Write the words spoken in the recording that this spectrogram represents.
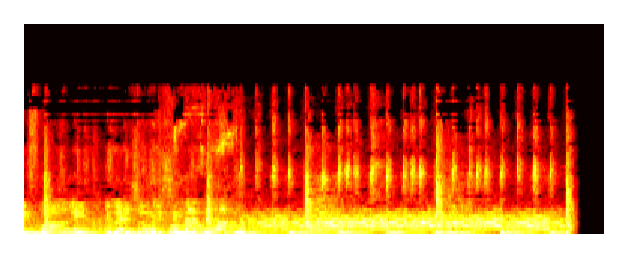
You gotta show me the shit.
